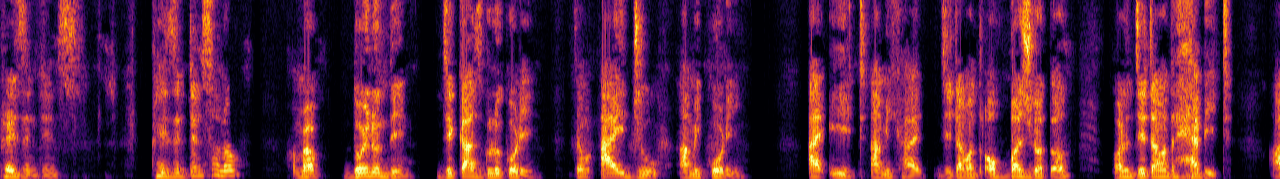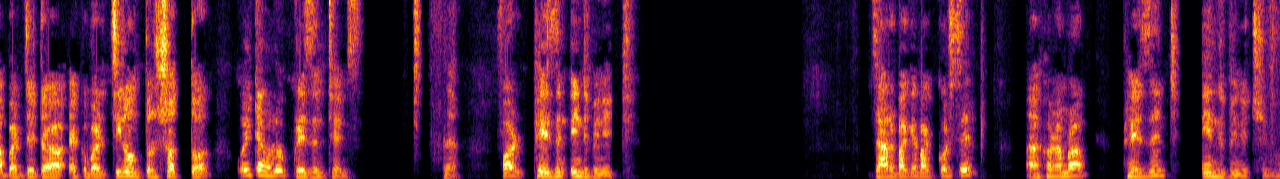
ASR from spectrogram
present tense present tense হলো আমরা দৈনন্দিন যে কাজগুলো করি, যেমন আই ডু আমি করি। আই ইট আমি খাই, যেটা আমাদের অভ্যাসগত আর যেটা আমাদের হ্যাবিট আবার যেটা একেবারে চিরন্তন সত্য, ওইটা হলো present tense for present independent চার ভাগে ভাগ করছে, এখন আমরা প্রেজেন্ট ইন্ডিপেন্ডেন্ট শিখব।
